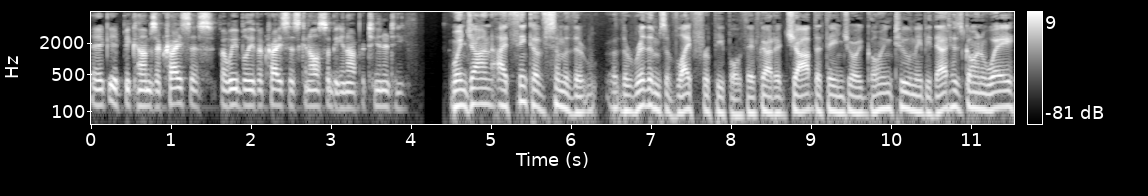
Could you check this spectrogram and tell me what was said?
it, it becomes a crisis. But we believe a crisis can also be an opportunity. When John, I think of some of the the rhythms of life for people. They've got a job that they enjoy going to. Maybe that has gone away.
